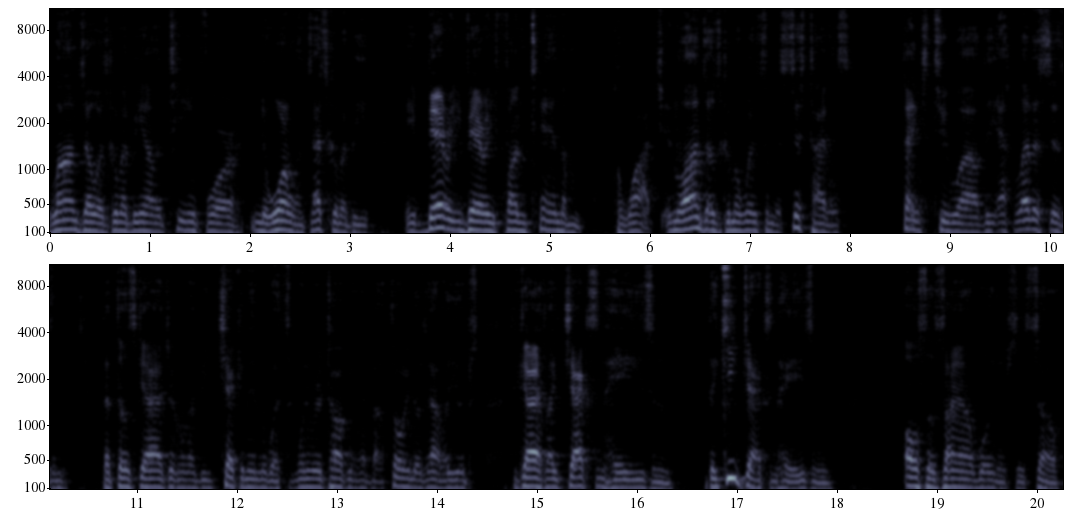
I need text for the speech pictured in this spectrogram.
Lonzo is going to be on the team for New Orleans, that's going to be a very, very fun tandem to watch. And Lonzo's going to win some assist titles thanks to uh, the athleticism that those guys are going to be checking in with when we're talking about throwing those alley oops to guys like Jaxson Hayes and they keep Jaxson Hayes and also Zion Williamson. So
